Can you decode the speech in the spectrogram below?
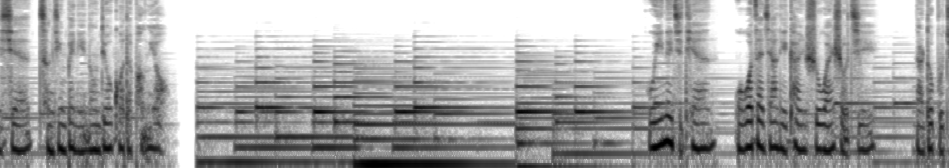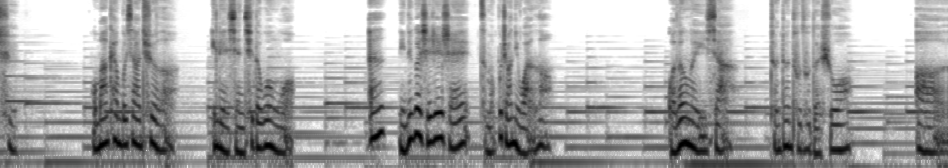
那些曾经被你弄丢过的朋友。五一那几天，我窝在家里看书、玩手机，哪儿都不去。我妈看不下去了，一脸嫌弃的问我。哎，你那个谁谁谁怎么不找你玩了？我愣了一下，吞吞吐吐的说：“呃，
